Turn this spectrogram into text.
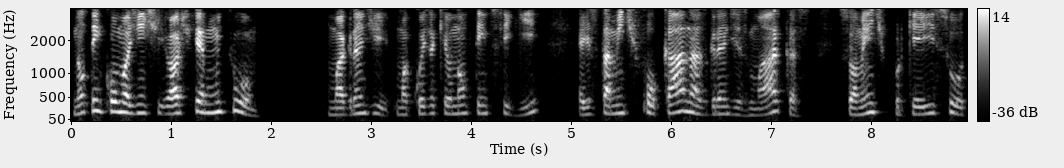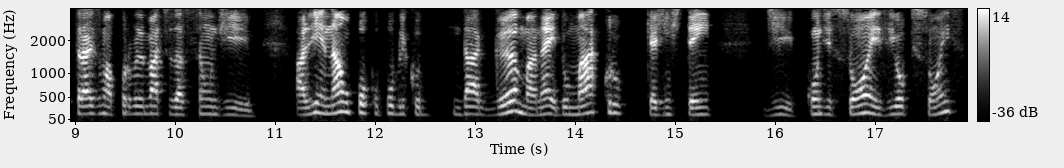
não tem como a gente, eu acho que é muito uma grande, uma coisa que eu não tento seguir é justamente focar nas grandes marcas somente porque isso traz uma problematização de alienar um pouco o público da gama né, e do macro que a gente tem de condições e opções.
